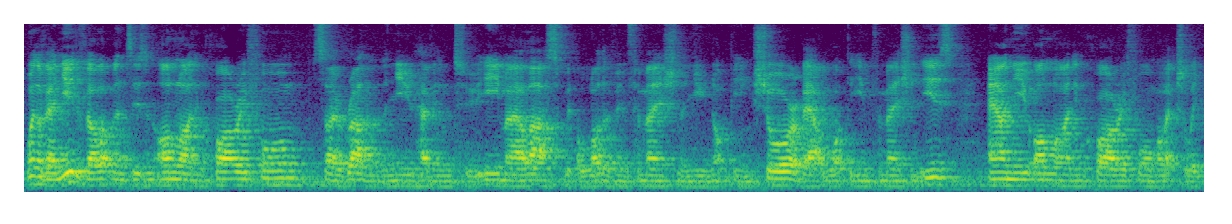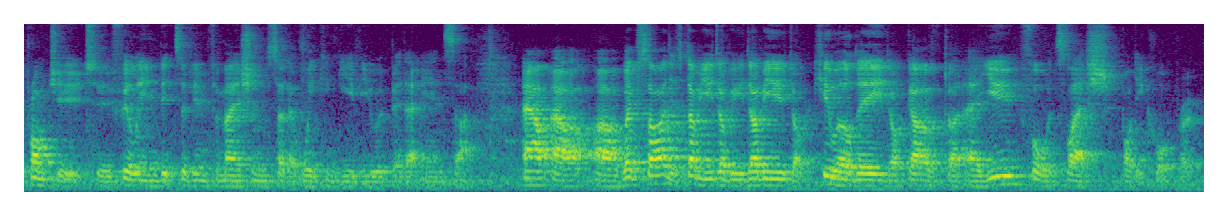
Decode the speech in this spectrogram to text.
One of our new developments is an online inquiry form, so rather than you having to email us with a lot of information and you not being sure about what the information is, our new online inquiry form will actually prompt you to fill in bits of information so that we can give you a better answer. Our, our, website is www.qld.gov.au forward slash body corporate.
